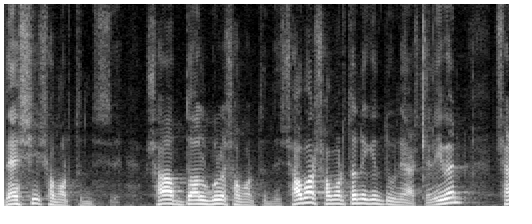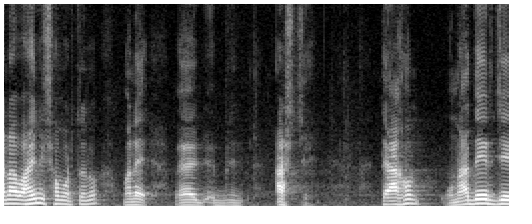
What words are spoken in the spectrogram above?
দেশই সমর্থন দিচ্ছে সব দলগুলো সমর্থন দিচ্ছে সবার সমর্থনে কিন্তু উনি আসছেন। ইভেন সেনাবাহিনীর সমর্থনও মানে আসছে। তা এখন ওনাদের যে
